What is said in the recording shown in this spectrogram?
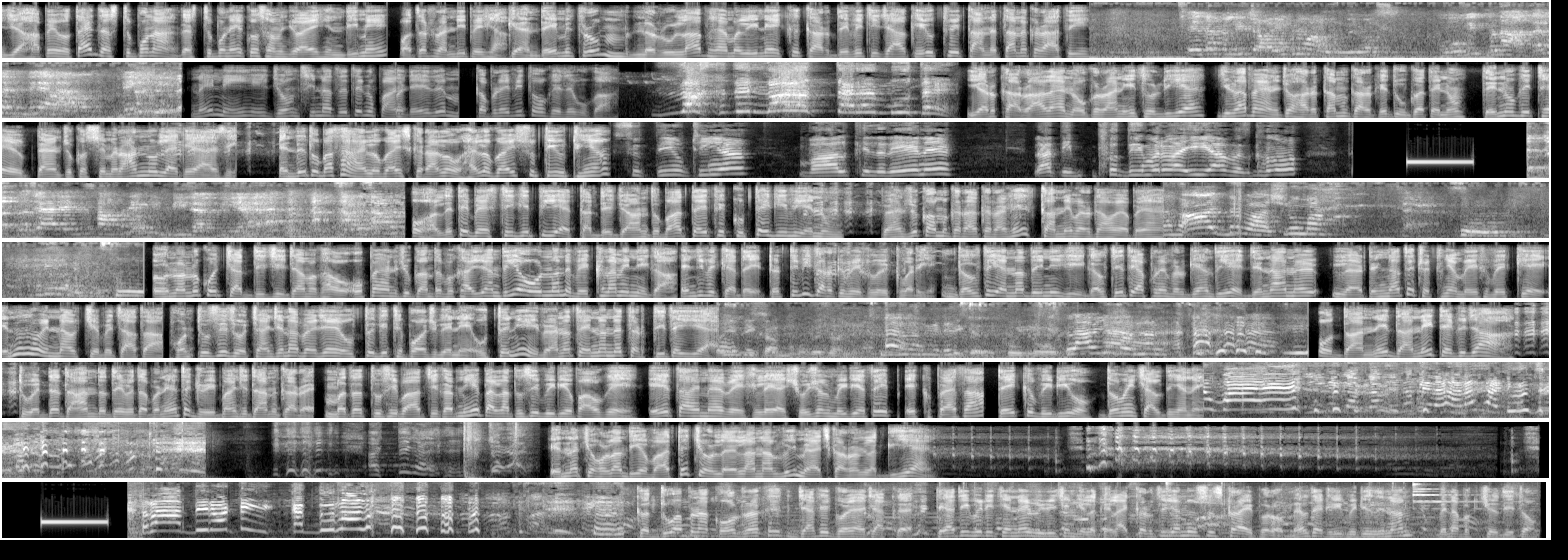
यहाँ पे होता है दस्तपुना दस्तपुने को समझाए हिंदी में मतलब रंडी पेशा कहते मित्रों नरूला फैमिली ने एक घर ਦੇ ਵਿੱਚ ਜਾ ਕੇ ਉੱਥੇ ਤਨ ਤਨ ਕਰਾਤੀ ਇਹ ਤਾਂ ਕੱਲੀ ਚਾਹ ਹੀ ਬਣਾ ਲੈਂਦੇ ਬਸ वो भी बना तो लेते हैं ਨਹੀਂ ਨਹੀਂ ਜੌਨ ਸੀਨਾ ਤੇ ਤੈਨੂੰ ਪਾਂਡੇ ਦੇ ਕੱਪੜੇ ਵੀ ਧੋ ਕੇ ਦੇਊਗਾ ਲੱਖ ਦੀ ਲਾਇਕ ਤੇਰੇ ਮੂੰਹ ਤੇ ਯਾਰ ਘਰ ਵਾਲਾ ਨੌਕਰਾਨੀ ਥੋੜੀ ਹੈ ਜਿਹੜਾ ਭੈਣ ਚੋ ਹਰ ਕੰਮ ਕਰਕੇ ਦੂਗਾ ਤੈਨੂੰ ਤੈਨੂੰ ਕਿੱਥੇ ਭੈਣ ਚੋ ਸਿਮਰਨ ਨੂੰ ਲੈ ਕੇ ਆਇਆ ਸੀ ਕਹਿੰਦੇ ਤੋਂ ਬਸ ਹੈਲੋ ਗਾਇਸ ਕਰਾ ਲਓ। ਹੈਲੋ ਗਾਇਸ ਸੁੱਤੀ ਉੱਠੀਆਂ। ਸੁੱਤੀ ਉੱਠੀਆਂ ਵਾਲ ਖਿਲ ਰਹੇ ਨੇ ਰਾਤੀ ਬੁੱਧੀ ਮਰਵਾਈ ਆ ਬਸ ਕੋਲੋਂ ਵਿਚਾਰੇ ਦੇ ਸਾਹਮਣੇ ਕਿੰਨੀ ਲੱਗਦੀ ਹੈ। ਉਹ ਹਲੇ ਤੇ ਬੇਇੱਜ਼ਤੀ ਕੀਤੀ ਹੈ ਤੁਹਾਡੇ ਜਾਣ ਤੋਂ ਬਾਅਦ ਤਾਂ ਇੱਥੇ ਕੁੱਟੇਗੀ ਵੀ ਇਹਨੂੰ। ਭੈਣ ਜੋ ਕੰਮ ਕਰਾ ਕਰਾ ਕੇ ਕਾਨੇ ਵਰਗਾ ਹੋਇਆ ਪਿਆ ਆ ਇੱਧਰ ਵਾਸ਼ਰੂਮ ਆ। ਉਹਨਾਂ ਨੂੰ ਕੋਈ ਚੱਦੀ ਚੀਜ਼ਾਂ ਵਿਖਾਓ। ਉਹ ਭੈਣ ਚੋਂ ਗੰਦ ਵਿਖਾਈ ਜਾਂਦੀ ਆ ਉਹਨਾਂ ਨੇ ਵੇਖਣਾ ਵੀ ਨਹੀਂਗਾ ਇੰਜ ਵੀ ਕਹਦੇ ਟੱਟੀ ਵੀ ਕਰਕੇ ਵੇਖ ਲਓ ਇੱਕ ਵਾਰੀ। ਗਲਤੀ ਇਹਨਾਂ ਦੀ ਨਹੀਂ ਗਈ ਗਲਤੀ ਤੇ ਆਪਣੇ ਵਰਗਿਆਂ ਦੀ ਹੈ ਜਿਨ੍ਹਾਂ ਨੇ ਲੈਟਿੰਗਾਂ ਤੇ ਟੱਟੀਆਂ ਵੇਖ ਵੇਖ ਕੇ ਇਹਨਾਂ ਨੂੰ ਇੰਨਾ ਉੱਚੇ ਬਚਾਤਾ ਹੁਣ ਤੁਸੀਂ ਸੋਚਾਂ ਜਿਨਾ ਬਹਿ ਜਾਏ ਉੱਤੇ ਕਿੱਥੇ ਪਹੁੰਚ ਗਏ ਨੇ? ਉੱਤੇ ਨਹੀਂ ਰਹਿਣਾ ਤੇ ਇਹਨਾਂ ਨੇ ਧਰਤੀ ਤੇ ਹੀ ਹੈ। ਉਹ ਦਾਨੀ ਦਾਨੀ ਟਿਕ ਜਾ। ਤੂੰ ਏਦਾਂ ਦਾਨ ਦਾ ਦੇਵਤਾ ਬਣਿਆ ਤੇ ਗਰੀਬਾਂ 'ਚ ਦਾਨ ਕਰ। ਮਦਦ ਤੁਸੀਂ ਬਾਅਦ 'ਚ ਕਰਨੀ ਹੈ ਪਹਿਲਾਂ ਤੁਸੀਂ ਵੀਡੀਓ ਪਾਓਗੇ। ਇਹ ਤਾਂ ਮੈਂ ਵੇਖ ਲਿਆ ਸੋਸ਼ਲ ਮੀਡੀਆ ਤੇ ਇੱਕ ਪੈਸਾ ਤੇ ਇੱਕ ਵੀਡੀਓ ਦੋਵੇਂ ਚੱਲਦੀਆਂ ਨੇ। ਐਕਟਿੰਗ ਹੈ ਇਹਨਾਂ ਚੌਲਾਂ ਦੀ ਆਵਾਜ਼ ਤੇ ਚੋਲੇਲਾ ਨਾਲ ਵੀ ਮੈਚ ਕਰਨ ਲੱਗੀ ਹੈ। ਕੱਦੂ ਆਪਣਾ ਕੋਲ ਰੱਖ ਕੇ ਜਾ ਕੇ ਗੋਇਆ ਚੱਕ ਤੇ ਆਦੀ ਵੀਡੀਓ ਚੈਨਲ ਵੀਡੀਓ ਚੰਗੀ ਲੱਗੇ ਲਾਈਕ ਕਰੋ ਤੇ ਜਾਨੂੰ ਸਬਸਕ੍ਰਾਈਬ ਕਰੋ ਮਿਲਦੇ ਜੀ ਵੀਡੀਓ ਦੇ ਨਾਲ ਬਿਨਾ ਬਖਸ਼ੋ ਦੀ ਤੋਂ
